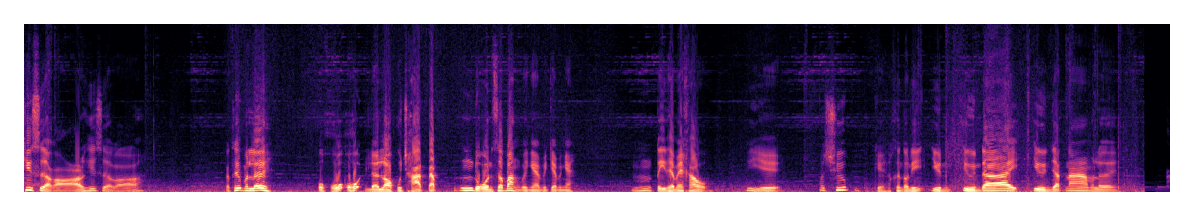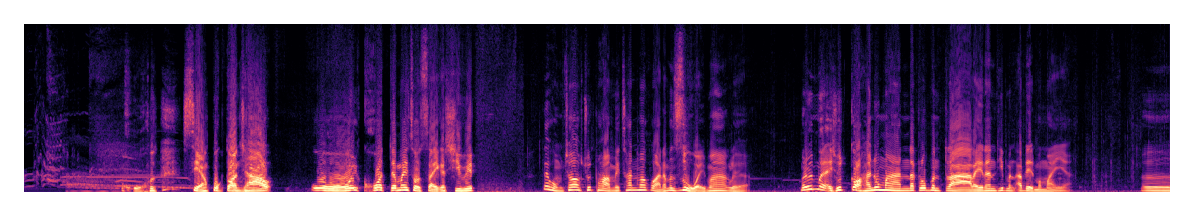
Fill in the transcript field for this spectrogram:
ขี้เสือกเหรอ ขี้เสือกเหรอกระทืบมันเลย โอ้โหโอ้โหเดี๋ยวรอกูชาร์จแป๊บโดนซะบ้างเป็นไงเป็นไงเป็นไงตีแทบไม่เข้านี่เย่มาชึบโอเคขึ้นตอนนี้ยืนยืนได้ ยืนยัดหน้ามันเลยโอ้โหเสียงปลุกตอนเช้า โอ้โหโคตรจะไม่สดใสกับชีวิต แต่ผมชอบชุดพาเมทันมากกว่านะมันสวยมากเลยอะมันไม่เหมือนไอชุดเกาะฮานุมานนักรบบันตราอะไรนั่นที่มันอัปเดตมาใหม่อะเออ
